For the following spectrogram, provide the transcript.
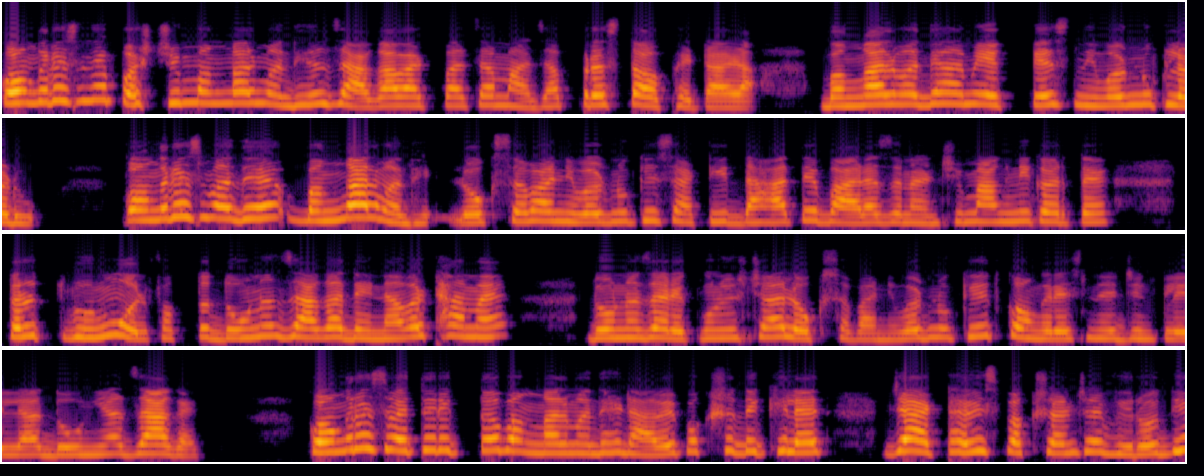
काँग्रेसने पश्चिम बंगालमधील जागा वाटपाचा माझा प्रस्ताव फेटाळला. बंगालमध्ये आम्ही एकटेच निवडणूक लढू. काँग्रेसमध्ये बंगालमध्ये लोकसभा निवडणुकीसाठी दहा ते बारा जणांची मागणी करते तर तृणमूल फक्त दोनच जागा देण्यावर ठाम आहे. दोन हजार एकोणीसच्या लोकसभा निवडणुकीत काँग्रेसने जिंकलेल्या दोन या जागा आहेत. काँग्रेस व्यतिरिक्त बंगालमध्ये डावे पक्ष देखील आहेत जे अठ्ठावीस पक्षांच्या विरोधी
